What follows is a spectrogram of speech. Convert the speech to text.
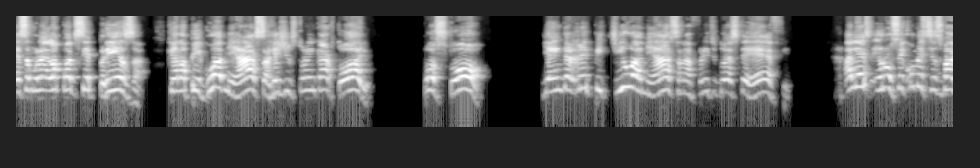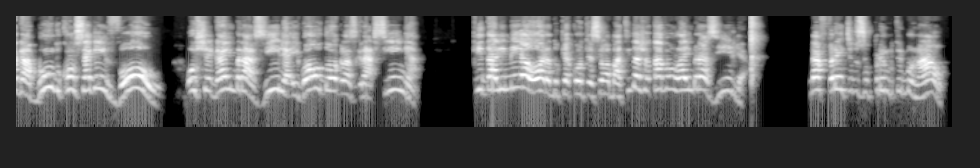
Essa mulher ela pode ser presa, porque ela pegou a ameaça, registrou em cartório, postou e ainda repetiu a ameaça na frente do STF. Aliás, eu não sei como esses vagabundos conseguem voo ou chegar em Brasília, igual o Douglas Gracinha, que dali meia hora do que aconteceu a batida já estavam lá em Brasília, na frente do Supremo Tribunal,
